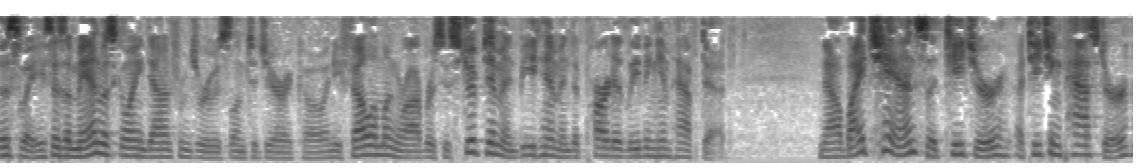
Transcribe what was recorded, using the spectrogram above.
this way. He says, A man was going down from Jerusalem to Jericho, and he fell among robbers who stripped him and beat him and departed, leaving him half dead. Now, by chance, a teacher, a teaching pastor,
